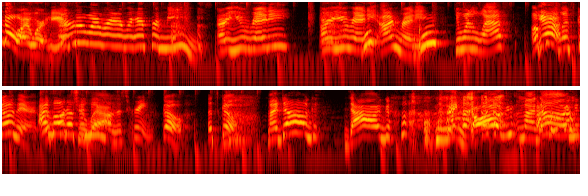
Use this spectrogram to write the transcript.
not why we're here. That's not why we're here. We're here for memes. Are you ready? Are you ready? Whoop. I'm ready. Whoop. You want to laugh? Okay, Yeah. let's go there. I Let's love put to laugh. on the screen. Go. Let's go. My dog. Dog. My dog? My dog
